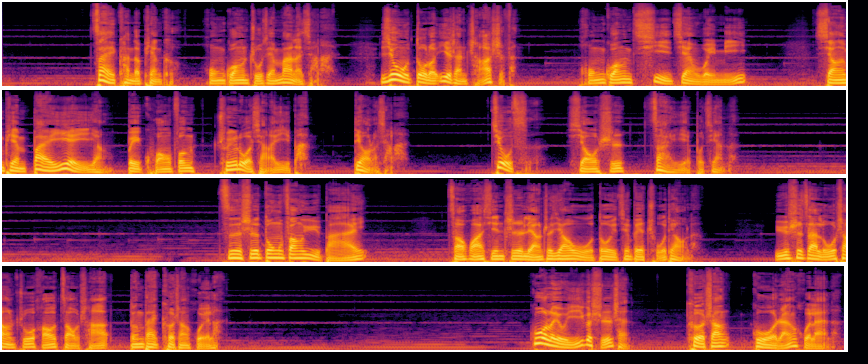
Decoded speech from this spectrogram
再看的片刻，红光逐渐慢了下来。又斗了一盏茶时分，红光气渐萎靡，像一片败叶一样被狂风吹落下来一般。掉了下来，就此消失，再也不见了。此时东方欲白，曹华心知两只妖物都已经被除掉了，于是，在炉上煮好早茶，等待客商回来。过了有一个时辰，客商果然回来了。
